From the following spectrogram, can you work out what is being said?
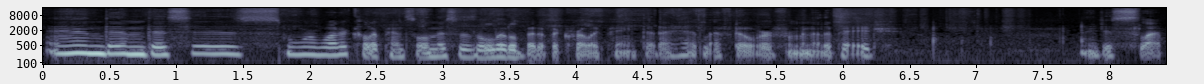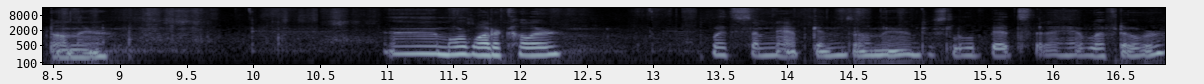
And then this is more watercolor pencil, and this is a little bit of acrylic paint that I had left over from another page. I just slapped on there. Uh, more watercolor with some napkins on there, just little bits that I have left over.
